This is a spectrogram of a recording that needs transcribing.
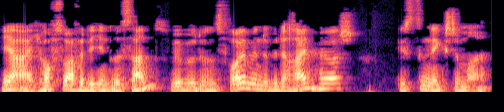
Ja, ich hoffe, es war für dich interessant. Wir würden uns freuen, wenn du wieder reinhörst. Bis zum nächsten Mal.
